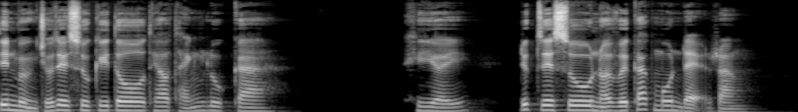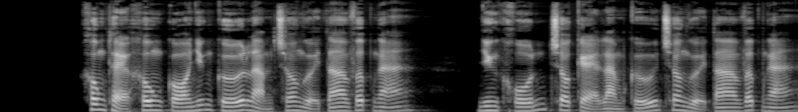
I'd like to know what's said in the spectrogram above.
Tin mừng Chúa Giêsu Kitô theo Thánh Luca. Khi ấy, Đức Giêsu nói với các môn đệ rằng: Không thể không có những cớ làm cho người ta vấp ngã, nhưng khốn cho kẻ làm cớ cho người ta vấp ngã.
